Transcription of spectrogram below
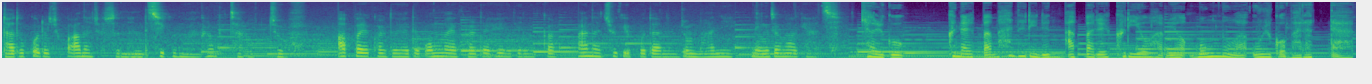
다독거려주고 안아줬었는데 지금은 그런 게 잘 없죠. 아빠 역할도 해야 되고 엄마 역할도 해야 되니까 안아주기보다는 좀 많이 냉정하게 하지. 결국 그날 밤 하늘이는 아빠를 그리워하며 목 놓아 울고 말았다.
